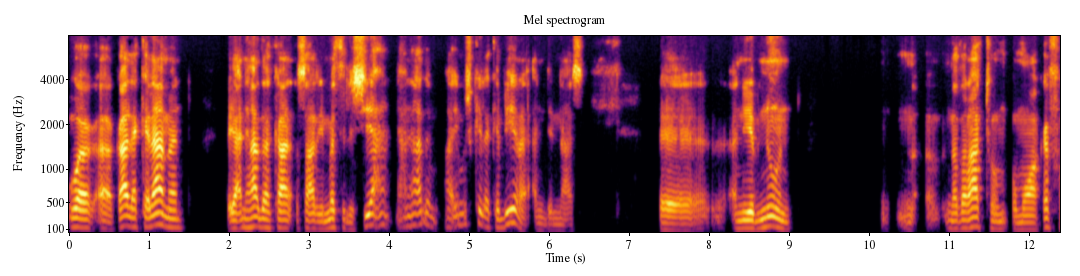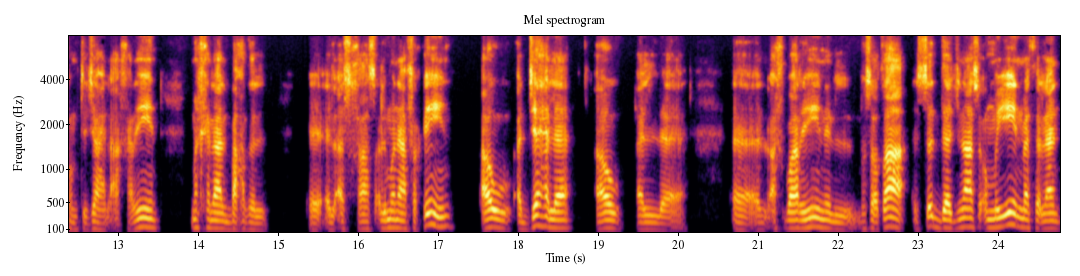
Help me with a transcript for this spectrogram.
وقال كلاما يعني هذا كان صار يمثل الشيعة يعني هذا هاي مشكلة كبيرة عند الناس. أن يبنون نظراتهم ومواقفهم تجاه الآخرين من خلال بعض آه، الأشخاص المنافقين أو الجهلة أو آه، الأخباريين البسطاء السذج ناس أميين مثلا.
